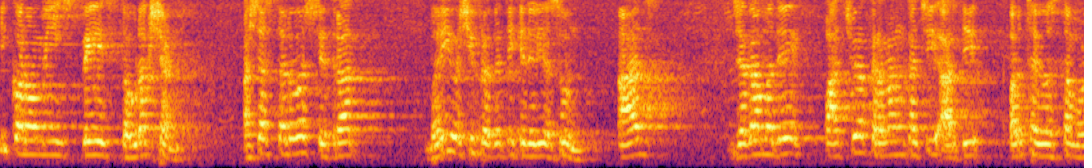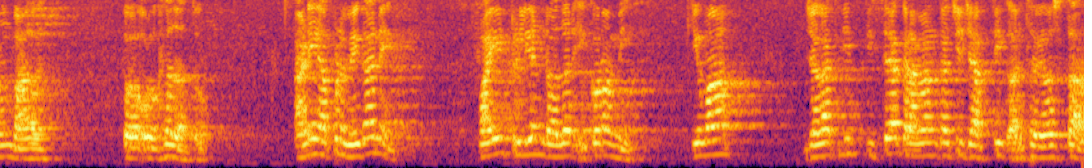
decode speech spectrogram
इकॉनॉमी स्पेस संरक्षण अशा सर्व क्षेत्रात भरीव अशी प्रगती केलेली असून आज जगामध्ये पाचव्या क्रमांकाची आर्थिक अर्थव्यवस्था म्हणून बाळ ओळखला जातो. आणि आपण वेगाने फाईव्ह ट्रिलियन डॉलर इकॉनॉमी किंवा जगातली तिसऱ्या क्रमांकाची जागतिक अर्थव्यवस्था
